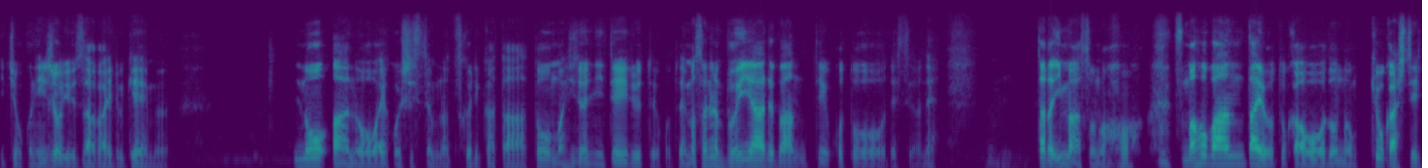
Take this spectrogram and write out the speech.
1億人以上ユーザーがいるゲームのあのエコシステムの作り方と、まあ、非常に似ているということで、まあ、それの VR 版っていうことですよね。うんただ今、その スマホ版対応とかをどんどん強化して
